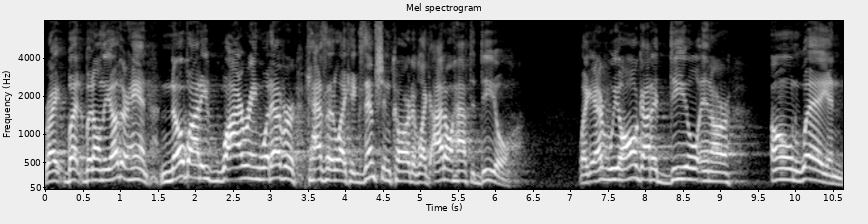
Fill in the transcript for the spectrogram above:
right? But but on the other hand nobody wiring whatever has a like exemption card of like i don't have to deal like every, we all got to deal in our own way, and,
